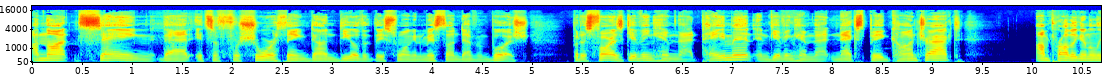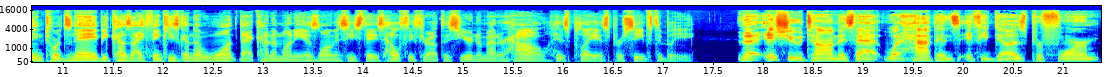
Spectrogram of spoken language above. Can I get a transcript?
I'm not saying that it's a for sure thing done deal that they swung and missed on Devin Bush, but as far as giving him that payment and giving him that next big contract, I'm probably going to lean towards Nay because I think he's going to want that kind of money as long as he stays healthy throughout this year, no matter how his play is perceived to be. The issue, Tom, is that what happens if he does perform,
